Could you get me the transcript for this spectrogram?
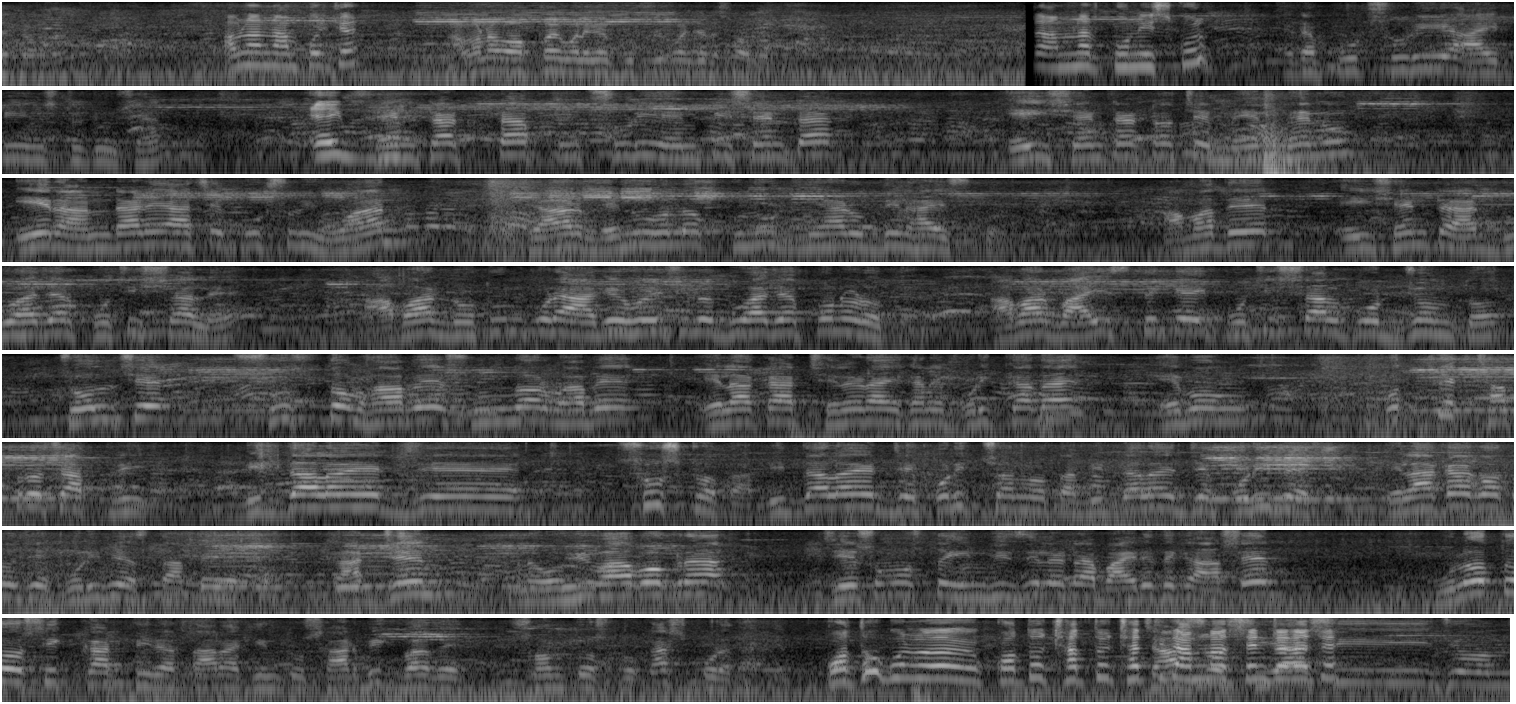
আপনার নাম পরিচয়? আমার নাম অক্ষয় বলে পুষ্টি পঞ্চায়েতের সভাপতি। আপনার কোন স্কুল? এটা পুটসুরি আইপি ইনস্টিটিউশন। এই সেন্টারটা পুটসুরি এমপি সেন্টার। এই সেন্টারটা হচ্ছে মেন ভেনু এর আন্ডারে আছে পুটসুরি ওয়ান যার ভেনু হলো কুলুর নিহারউদ্দিন হাই স্কুল আমাদের এই সেন্টার দু হাজার পঁচিশ সালে আবার নতুন করে আগে হয়েছিল দু হাজার পনেরোতে। আবার বাইশ থেকে এই পঁচিশ সাল পর্যন্ত চলছে সুস্থভাবে সুন্দরভাবে এলাকার ছেলেরা এখানে পরীক্ষা দেয় এবং প্রত্যেক ছাত্রছাত্রী বিদ্যালয়ের যে সুষ্ঠুতা বিদ্যালয়ের যে পরিচ্ছন্নতা বিদ্যালয়ের যে পরিবেশ এলাকাগত যে পরিবেশ তাতে গার্জেন মানে অভিভাবকরা যে সমস্ত ইনভিজিলেটর বাইরে থেকে আসেন মূলত শিক্ষার্থীরা তারা কিন্তু সার্বিকভাবে সন্তোষ প্রকাশ করে থাকেন। কত কোন- কত ছাত্রছাত্রীরা আপনার সেন্টার আছে? জন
